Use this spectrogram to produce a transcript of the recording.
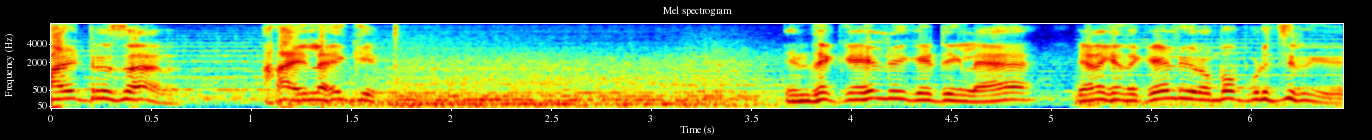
ஆயிட்டு சார். ஐ லைக் இட் இந்த கேள்வி கேட்டிங்களே எனக்கு இந்த கேள்வி ரொம்ப பிடிச்சிருக்கு.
